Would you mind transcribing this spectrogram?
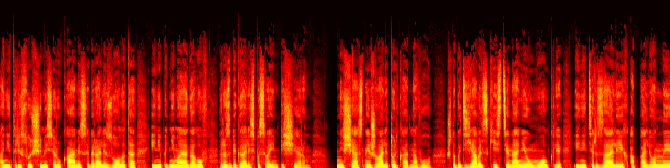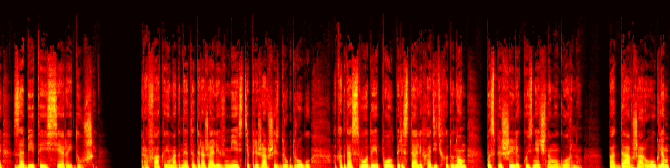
они трясущимися руками собирали золото и, не поднимая голов, разбегались по своим пещерам. Несчастные желали только одного, чтобы дьявольские стенания умолкли и не терзали их опаленные, забитые серой души. Рафака и Магнета дрожали вместе, прижавшись друг к другу, а когда своды и пол перестали ходить ходуном, поспешили к кузнечному горну. Поддав жару углям,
